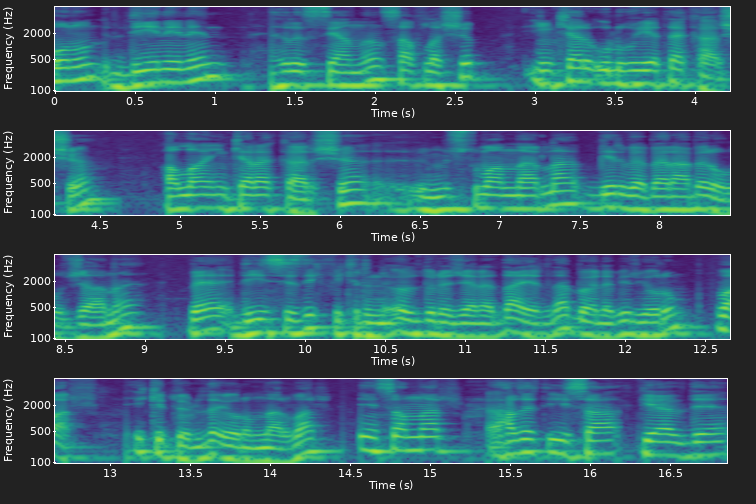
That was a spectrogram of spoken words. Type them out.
onun dininin Hristiyanlığın saflaşıp inkar uluhiyete karşı Allah'a inkara karşı Müslümanlarla bir ve beraber olacağını ve dinsizlik fikrini öldüreceğine dair de böyle bir yorum var. İki türlü de yorumlar var. İnsanlar Hz. İsa geldi,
